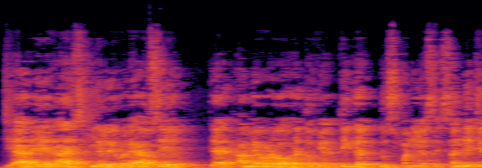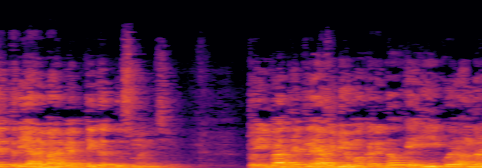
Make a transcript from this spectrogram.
જ્યારે રાજકીય લેવલે આવશે, ત્યારે આમે વાળો હવે તો વ્યક્તિગત દુશ્મની હશે. સંજય ચેતરિયા મારે વ્યક્તિગત દુશ્મની છે. તો એ વાત એટલે આ વિડીયોમાં કરી દઉં કે એ કોઈ અંદર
